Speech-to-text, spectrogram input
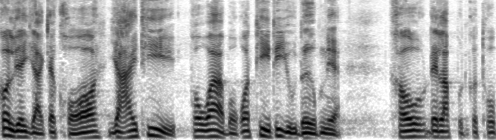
ก็เลยอยากจะขอย้ายที่ เพราะว่าบอกว่าที่ที่อยู่เดิมเนี่ยเขาได้รับผลกระทบ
